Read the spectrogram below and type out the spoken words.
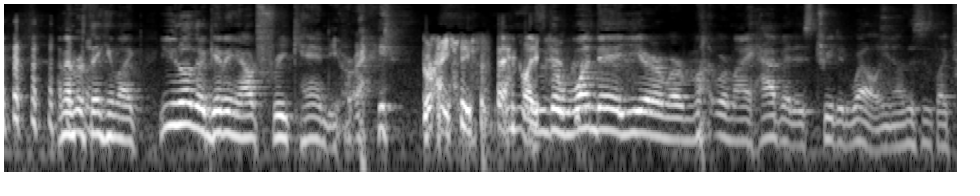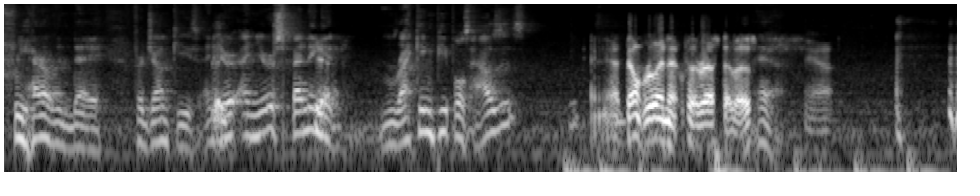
I remember thinking, like, you know, they're giving out free candy, right? Right, exactly. This is the one day a year where my, where my habit is treated well. You know, this is like free heroin day for junkies, and you're and you're spending Yeah. it wrecking people's houses. Yeah, don't ruin it for the rest of us. Yeah. yeah.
